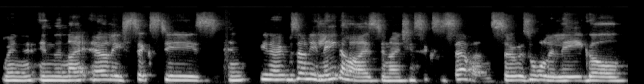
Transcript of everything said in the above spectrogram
when in the ni- early '60s, and you know, it was only legalized in 1967, so it was all illegal,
